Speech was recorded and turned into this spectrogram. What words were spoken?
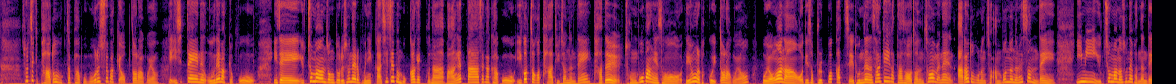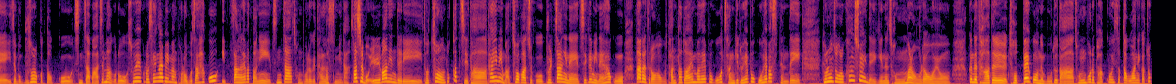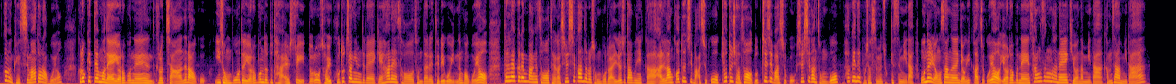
솔직히 봐도 복잡하고 모를 수밖에 없더라고요. 20대에는 운에 맡겼고 이제 6천만 원 정도를 손해를 보니까 시집은 못 가겠구나 망했다 생각하고 이것저것 다 뒤졌는데 다들 정보방에서 내용을 받고 있더라고요. 뭐 영화나 어디서 불법같이 돈 내는 사기 같아서 저는 처음에는 알아도 모른 척 안 본 눈을 했었는데 이미 6천만 원 손해 봤는데 이제 뭐 무서울 것도 없고 진짜 마지막으로 소액으로 생활비만 벌어보자 하고 입장을 해봤더니 진짜 정보력이 달랐습니다. 사실 뭐 일반인들이 저처럼 똑같이 다 타이밍 맞춰가지고 불장이네 지금이네 하고 따라 들어가고 단타도 한번 해보고 장기도 해보고 해봤을 텐데 결론적으로 큰 수익 내기는 정말 어려워요. 근데 다들 저 빼고는 모두 다 정보를 받고 있었다고 하니까 조금은 괘씸하더라고요. 그렇기 때문에 여러분은 그렇지 않으라고 이 정보들 여러분들도 다 알 수 있도록 저희 구독자님들에게 한해서 전달해 드리고 있는 거고요. 텔레그램 방에서 제가 실시간으로 정보를 알려주다 보니까 알람 꺼두지 마시 고 켜두셔서 놓치지 마시고 실시간 정보 확인해 보셨으면 좋겠습니다. 오늘 영상은 여기까지고요. 여러분의 상승만을 기원합니다. 감사합니다.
